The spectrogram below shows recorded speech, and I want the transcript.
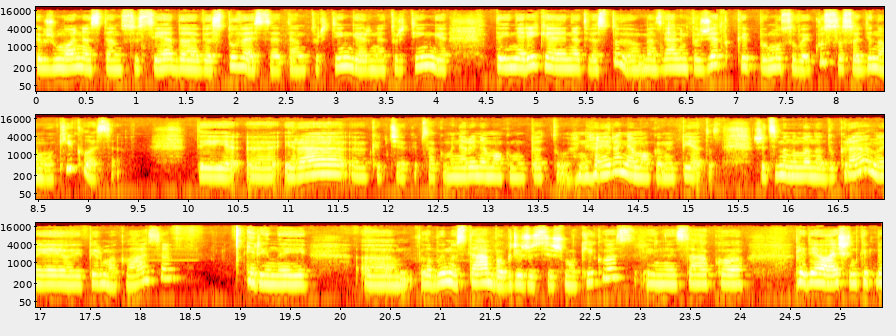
kaip žmonės ten susėda vestuvėse, ten turtingi ar neturtingi, tai nereikia net vestuvių. Mes galim pažiūrėti, kaip mūsų vaikus susodina mokyklose. Tai e, yra, e, kaip čia, kaip sakoma, nėra nemokamų pietų, ne, yra nemokami pietus. Aš atsimenu, mano dukra nuėjo į pirmą klasę ir jinai uh, labai nustebo grįžusi iš mokyklos, jinai sako, pradėjo aiškinti, kaip,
